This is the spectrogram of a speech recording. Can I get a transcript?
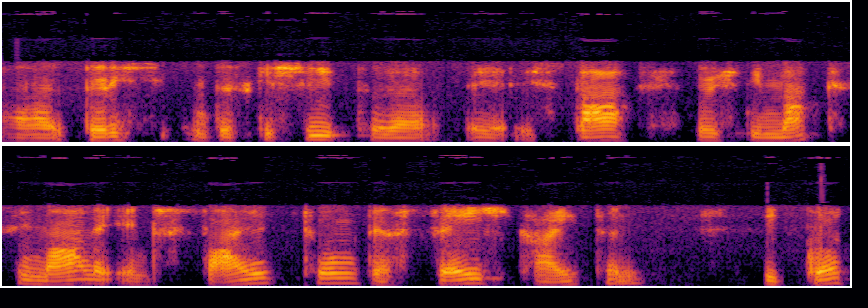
äh, durch, und das geschieht oder äh, ist da durch die maximale Entfaltung der Fähigkeiten, die Gott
